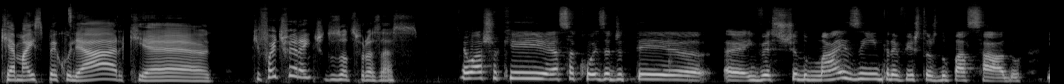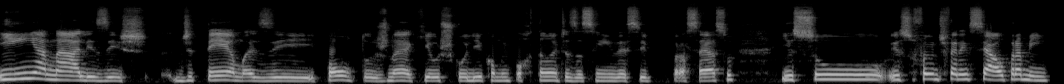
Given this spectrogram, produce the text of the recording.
que é mais peculiar, que é que foi diferente dos outros processos? Eu acho que essa coisa de ter é, investido mais em entrevistas do passado e em análises de temas e pontos, né, que eu escolhi como importantes assim desse processo, isso isso foi um diferencial para mim,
